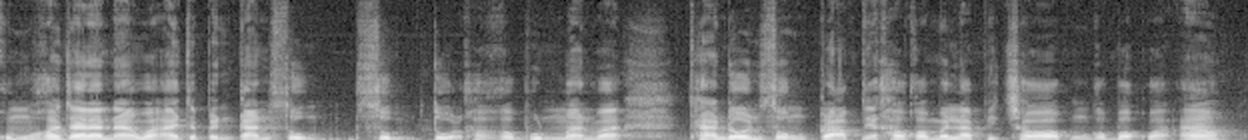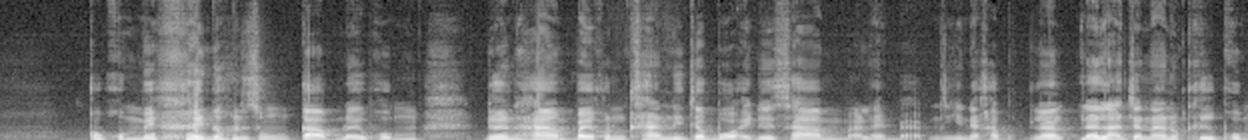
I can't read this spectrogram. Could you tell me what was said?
ผมก็เข้าใจแหละนะว่าอาจจะเป็นการสุ่มสุ่มตรวจเขาเขาพูดมันว่า ถ้าโดนส่งกลับเนี่ยเขาก็ไม่รับผิดชอบ ผมก็บอกว่าอ้าว ก็ผมไม่เคยโดนส่งกลับเลยผมเดินทางไปค่อนข้างที่จะบ่อยด้วยซ้ำอะไรแบบนี้นะครับและและหลังจากนั้นคือผม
